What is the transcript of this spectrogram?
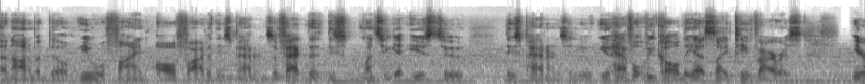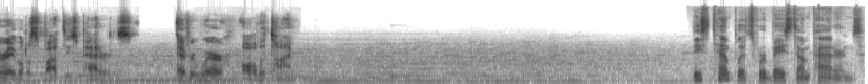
an automobile, you will find all five of these patterns. In fact, these, once you get used to these patterns and you, you have what we call the SIT virus, you're able to spot these patterns everywhere, all the time. These templates were based on patterns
